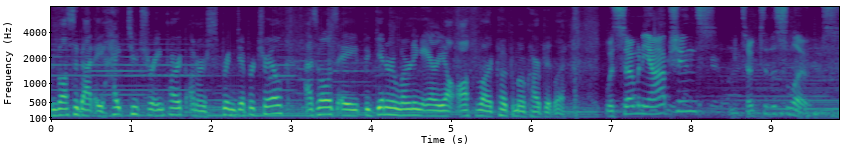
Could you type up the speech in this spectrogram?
We've also got a hike to terrain park on our Spring Dipper trail, as well as a beginner learning area off of our Kokomo carpet lift. With so many options, took to the slopes.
